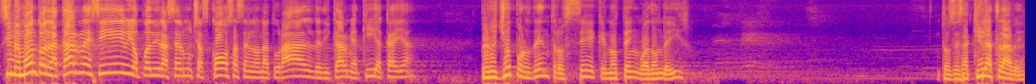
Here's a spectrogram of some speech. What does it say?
Si me monto en la carne, sí, yo puedo ir a hacer muchas cosas en lo natural, dedicarme aquí, acá, allá. Pero yo por dentro sé que no tengo a dónde ir. Entonces aquí la clave,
